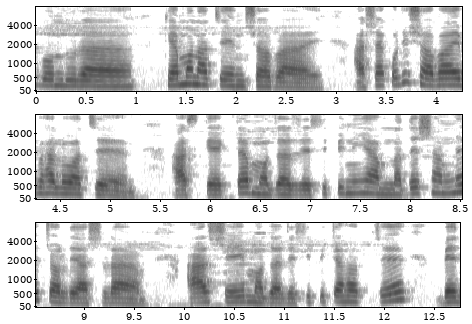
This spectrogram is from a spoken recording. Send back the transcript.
বন্ধুরা, কেমন আছেন সবাই? আশা করি সবাই ভালো আছেন। আজকে একটা মজার রেসিপি নিয়ে আপনাদের সামনে চলে আসলাম। আর সেই মজার রেসিপিটা হচ্ছে বেদ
